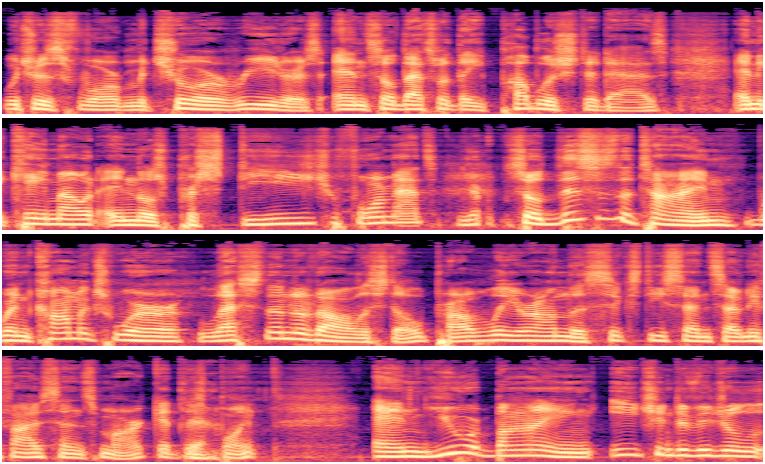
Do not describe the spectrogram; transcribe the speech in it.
which was for mature readers, and so that's what they published it as, and it came out in those prestige formats. Yep. So this is the time when comics were less than a dollar still, probably around the sixty cent, seventy five cents mark at this Yeah. point, and you were buying each individual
